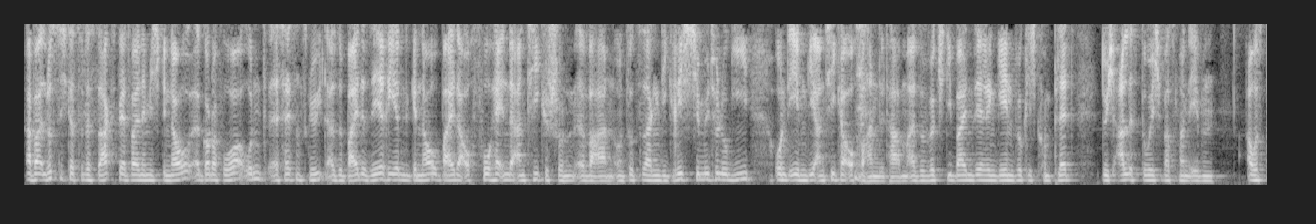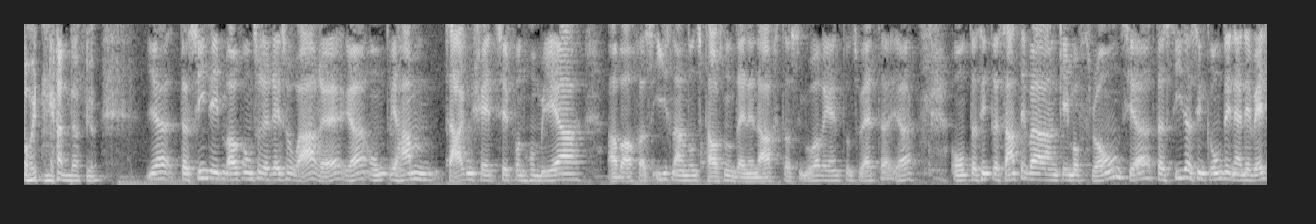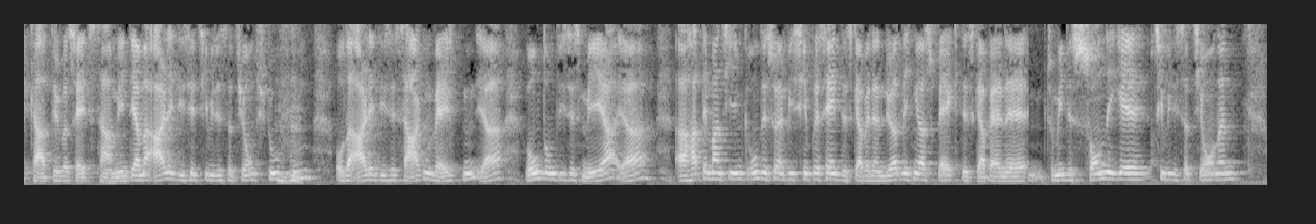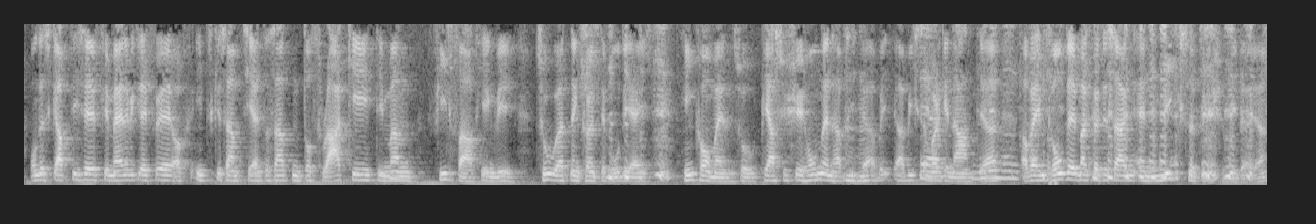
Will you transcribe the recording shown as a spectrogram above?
Aber lustig, dass du das sagst, Bert, weil nämlich genau äh, God of War und Assassin's Creed, also beide Serien, genau beide auch vorher in der Antike schon äh, waren und sozusagen die griechische Mythologie und eben die Antike auch behandelt haben. Also wirklich die beiden Serien gehen wirklich komplett durch alles durch, was man eben ausbeuten kann dafür. Ja, das sind eben auch unsere Reservoire, ja, und wir haben Sagenschätze von Homer, aber auch aus Island und Tausend und eine Nacht aus dem Orient und so weiter, ja. Und das Interessante war an Game of Thrones, ja, dass die das im Grunde in eine Weltkarte übersetzt haben, in der man alle diese Zivilisationsstufen mhm. oder alle diese Sagenwelten, ja, rund um dieses Meer, ja, äh, hatte man sie im Grunde so ein bisschen präsent. Es gab einen nördlichen Aspekt, es gab eine zumindest sonnige Zivilisationen und es gab diese für meine Begriffe auch insgesamt sehr interessanten Dothraki, die man vielfach irgendwie zuordnen könnte, wo die eigentlich hinkommen. So persische Hunden habe mhm. hab, hab ich es ja, einmal genannt. Ja. Aber im Grunde, man könnte sagen, ein Mix natürlich schon wieder. Ja.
